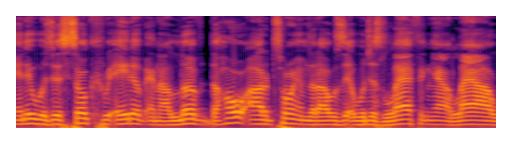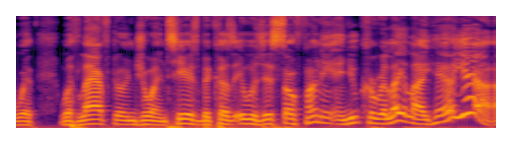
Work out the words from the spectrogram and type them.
and it was just so creative, and I loved the whole auditorium that I was at was just laughing out loud with with laughter and joy and tears because it was just so funny, and you could relate like hell yeah,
